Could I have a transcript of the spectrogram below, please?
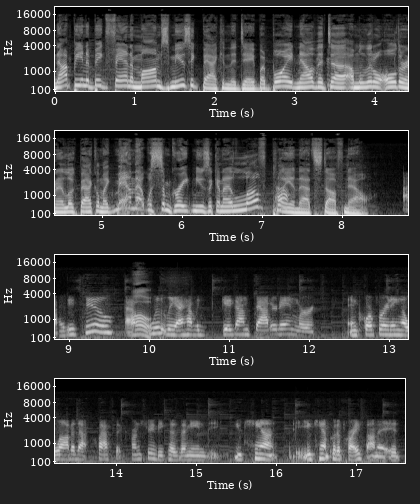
not being a big fan of mom's music back in the day, but boy, now that uh, I'm a little older and I look back, I'm like, man, that was some great music, and I love playing that stuff now. I do too. Absolutely. I have a gig on Saturday and we're incorporating a lot of that classic country because I mean you can't you can't put a price on it. It's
